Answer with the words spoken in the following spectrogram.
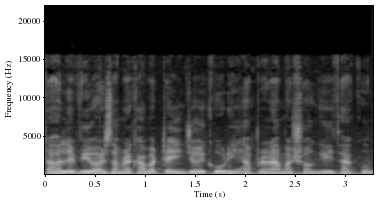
তাহলে ভিউয়ার্স আমরা খাবারটা এনজয় করি, আপনারা আমার সঙ্গেই থাকুন।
